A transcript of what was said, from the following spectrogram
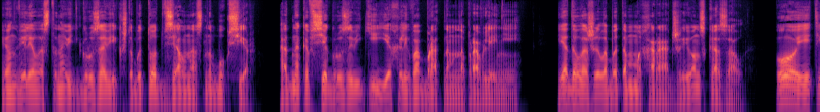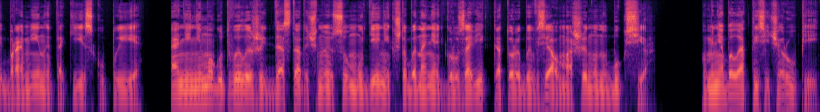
и он велел остановить грузовик, чтобы тот взял нас на буксир. Однако все грузовики ехали в обратном направлении. Я доложил об этом Махараджи, и он сказал, «О, эти брамины такие скупые. Они не могут выложить достаточную сумму денег, чтобы нанять грузовик, который бы взял машину на буксир. У меня была тысяча рупий,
